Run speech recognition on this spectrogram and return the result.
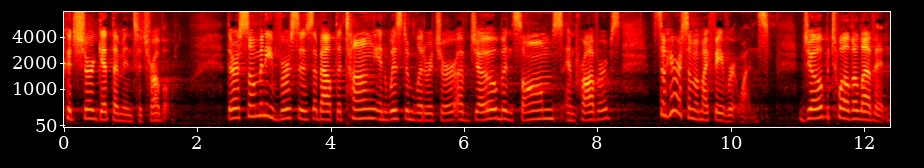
could sure get them into trouble. There are so many verses about the tongue in wisdom literature of Job and Psalms and Proverbs so here are some of my favorite ones. Job 12:11.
